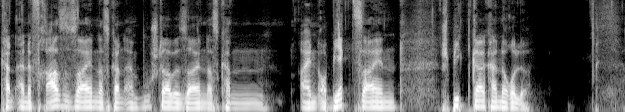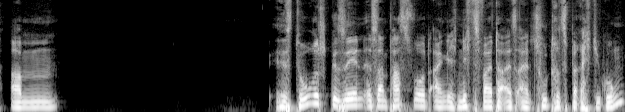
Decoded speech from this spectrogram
Kann eine Phrase sein, das kann ein Buchstabe sein, das kann ein Objekt sein, spielt gar keine Rolle. Ähm, historisch gesehen ist ein Passwort eigentlich nichts weiter als eine Zutrittsberechtigung.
